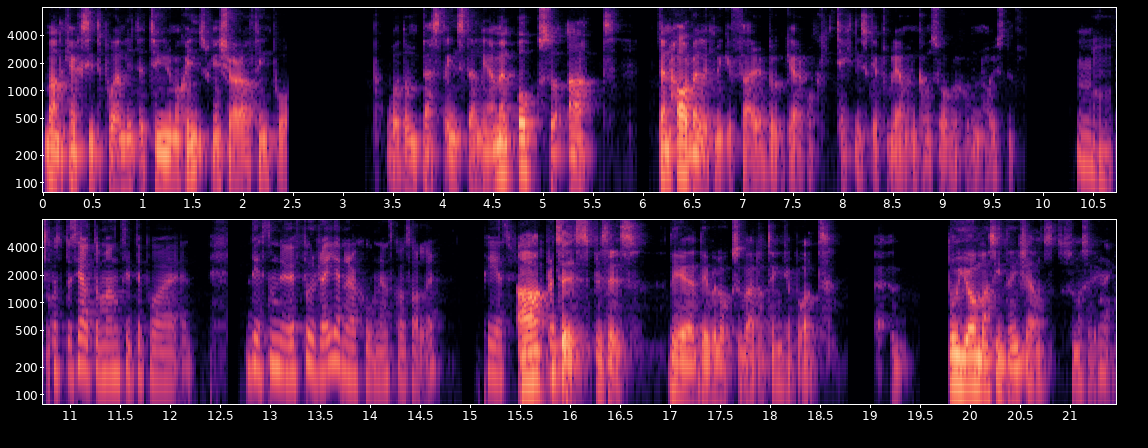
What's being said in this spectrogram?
man kanske sitter på en lite tyngre maskin som kan köra allting på, på de bästa inställningarna. Men också att den har väldigt mycket färre buggar och tekniska problem än konsolversionen har just nu. Mm. Mm. Och speciellt om man sitter på det som nu är förra generationens konsoler. PS4. Ja, precis, precis. Det, det är väl också värt att tänka på att eh, då gör man sig inte en tjänst, som man säger. Nej.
